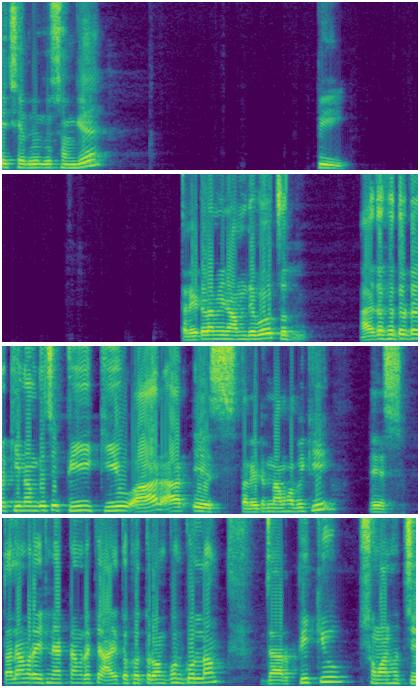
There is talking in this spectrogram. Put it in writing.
এই ছেদ বিন্দুর সঙ্গে পি তাহলে এটার আমি নাম দেবো আয়তক্ষেত্রটার কি নাম দিয়েছে? P Q R R S তাহলে এটার নাম হবে কি? এস তাহলে আমরা এখানে একটা আমরা কি আয়তক্ষেত্র অঙ্কন করলাম, যার পি কিউ সমান হচ্ছে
